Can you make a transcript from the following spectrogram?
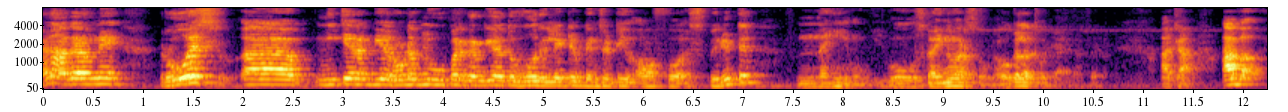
है ना? अगर हमने रो एस नीचे रख दिया रो डब्ल्यू ऊपर कर दिया तो वो रिलेटिव डेंसिटी ऑफ़ स्पिरिट नहीं होगी। वो उसका इनवर्स होगा, वो गलत हो जाएगा फिर। अच्छा अब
